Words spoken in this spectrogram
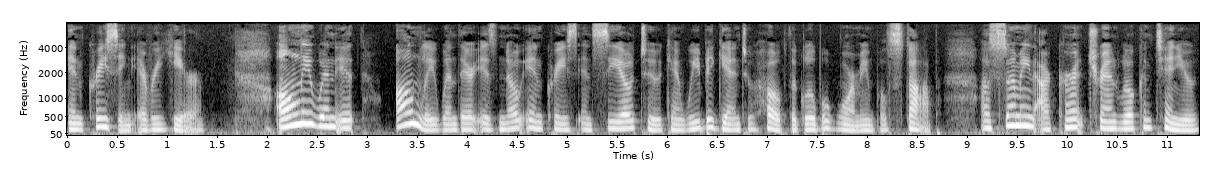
increasing every year. Only when it only when there is no increase in CO2 can we begin to hope the global warming will stop. Assuming our current trend will continue,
